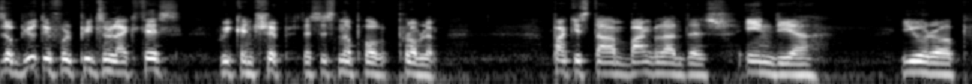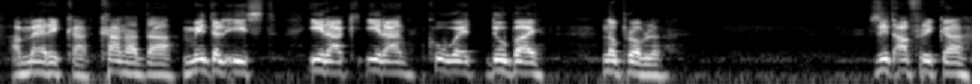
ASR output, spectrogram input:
the beautiful pigeon like this, we can ship. This is no problem. Pakistan, Bangladesh, India, Europe, America, Canada, Middle East, Iraq, Iran, Kuwait, Dubai, no problem. Südafrika,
